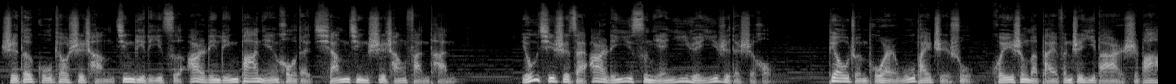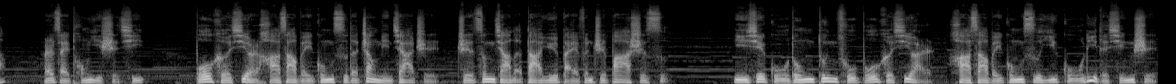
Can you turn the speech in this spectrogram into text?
使得股票市场经历了一次2008年后的强劲市场反弹。尤其是在2014年1月1日的时候，标准普尔五百指数回升了百分之一百二十八。而在同一时期，伯克希尔哈撒韦公司的账面价值只增加了大约百分之八十四。一些股东敦促伯克希尔哈撒韦公司以股利的形式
